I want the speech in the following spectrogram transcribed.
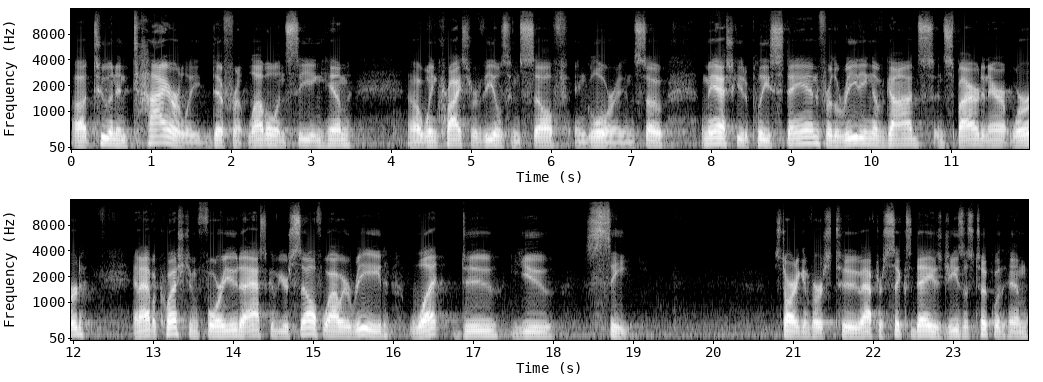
uh, to an entirely different level and seeing Him uh, when Christ reveals Himself in glory. And so, let me ask you to please stand for the reading of God's inspired and inerrant word. And I have a question for you to ask of yourself while we read What do you see? Starting in verse 2 After six days, Jesus took with him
